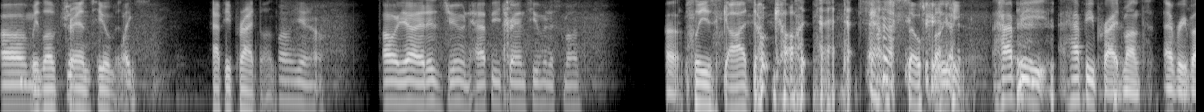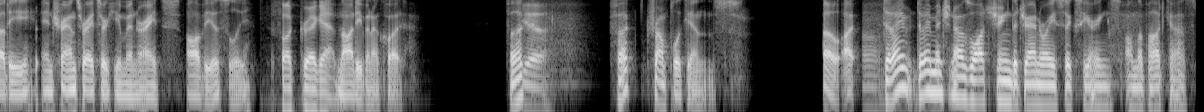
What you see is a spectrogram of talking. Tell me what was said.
Um, We love just, transhumans. like- Happy Pride Month. Well, you know. Oh yeah, it is June. Happy Transhumanist Month. Please God, don't call it that. That sounds so fucking happy happy Pride Month, everybody. And trans rights are human rights, obviously. fuck Greg Abbott. Not even a quite. Fuck Yeah. fuck Trumplicans. Oh, I Oh. did I did I mention I was watching the January 6 hearings on the podcast?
